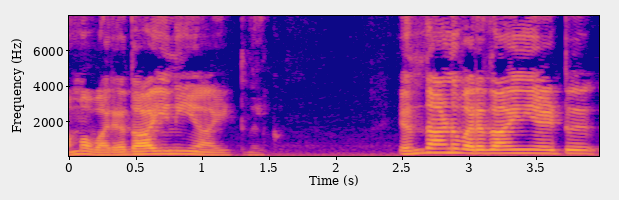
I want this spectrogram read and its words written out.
അമ്മ വരദായിനിയായിട്ട് നിൽക്കും. എന്താണ് വരദായിനിയായിട്ട്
